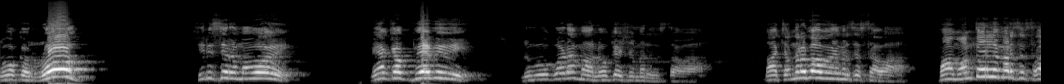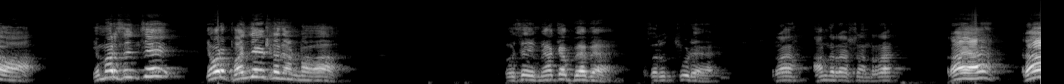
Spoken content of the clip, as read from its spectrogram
నువ్వు ఒక రోగ్. సిరిసిరి మవోయ్ మేకప్ బేబీవి. నువ్వు కూడా మా లోకేష్ విమర్శిస్తావా? మా చంద్రబాబు విమర్శిస్తావా? మా మంత్రులు విమర్శిస్తావా? విమర్శించి ఎవరు పని చేయట్లేదు అంటున్నావా ఓసే మేకప్ బేబే. ఒకసారి చూడే. రా ఆంధ్ర రాష్ట్రాన్ని రా. రాయా? రా!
